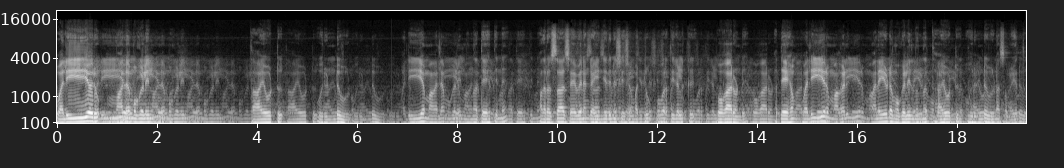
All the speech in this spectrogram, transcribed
വലിയൊരു മലമുകളിൽ മലമുകളിൽ മലമുകളിൽ തായോട്ട് തായോട്ട് ഉരുണ്ട് വീണു. ഉരുണ്ട് വീണു. വലിയ മലമുകളിൽ നിന്ന് അദ്ദേഹത്തിന് മദ്രസ സേവനം കഴിഞ്ഞതിന് ശേഷം മറ്റു പ്രവർത്തികൾക്ക് പോകാറുണ്ട്. പോകാറുണ്ട്. അദ്ദേഹം വലിയൊരു മകളിയൊരു മലയുടെ മുകളിൽ നിന്ന് തായോട്ട് ഉരുണ്ട് വീണ സമയത്ത്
